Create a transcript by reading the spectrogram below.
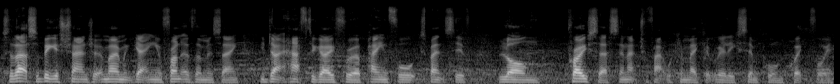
So that's the biggest challenge at the moment, getting in front of them and saying, you don't have to go through a painful, expensive, long process. In actual fact, we can make it really simple and quick for you.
